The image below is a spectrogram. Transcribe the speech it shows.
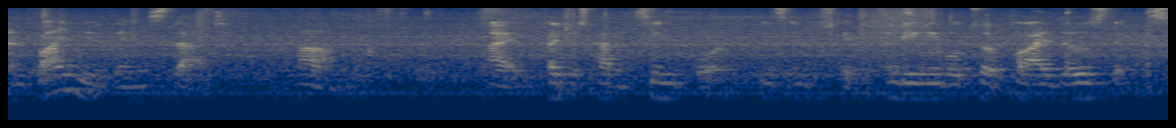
and find new things that um, I I just haven't seen before is interesting, and being able to apply those things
